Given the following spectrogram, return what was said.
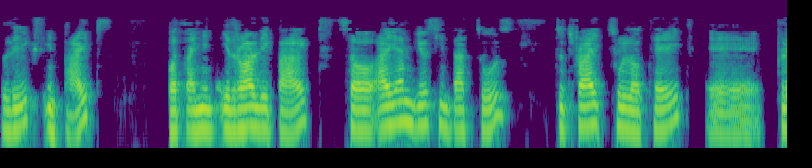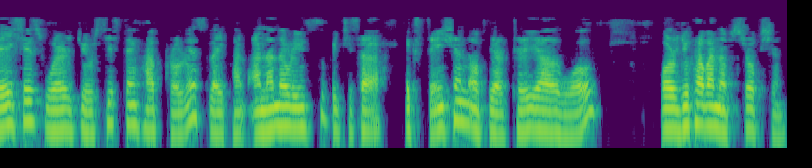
leaks in pipes, but I mean hydraulic pipes. So I am using that tools to try to locate uh, places where your system have problems, like an, an aneurysm, which is a extension of the arterial wall, or you have an obstruction.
